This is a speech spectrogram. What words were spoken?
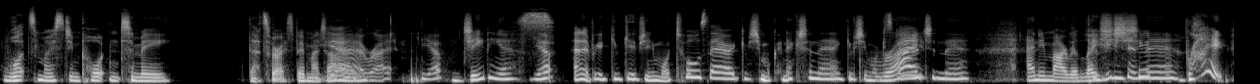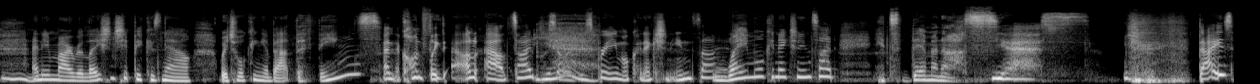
What's most important to me? That's where I spend my time. Yeah, right. Yep. Genius. Yep. And it gives you more tools there. It gives you more connection there. It gives you more Right. expansion there. And in my relationship, there. right. Mm. And in my relationship, because now we're talking about the things, And the conflict out, outside. So Yeah. it's bringing more connection inside. way more connection inside. It's them and us. Yes. that is,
